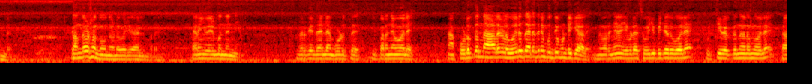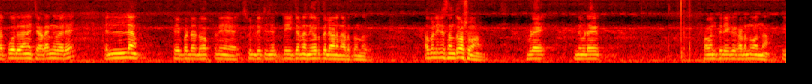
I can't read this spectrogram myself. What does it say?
ഉണ്ട്. സന്തോഷം തോന്നുന്നുണ്ട് ഒരു കാര്യം പറയാം ഇറങ്ങി വരുമ്പം തന്നെ ഇവർക്ക് ഇതെല്ലാം കൊടുത്ത് ഈ പറഞ്ഞ പോലെ ആ കൊടുക്കുന്ന ആളുകൾ ഒരു തരത്തിലും ബുദ്ധിമുട്ടിക്കാതെ. എന്ന് പറഞ്ഞാൽ ഇവിടെ സൂചിപ്പിച്ചതുപോലെ കുറ്റി വെക്കുന്നിടം പോലെ താക്കോൽദാന ചടങ്ങ് വരെ എല്ലാം പ്രിയപ്പെട്ട ഡോക്ടറിനെ സുനിൽ ടീച്ചറിന്റെ നേതൃത്വത്തിലാണ് നടത്തുന്നത്. അപ്പോൾ വലിയ സന്തോഷമാണ്. ഇവിടെ ഇന്നിവിടെ ഭവനത്തിലേക്ക് കടന്നു വന്ന ഈ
